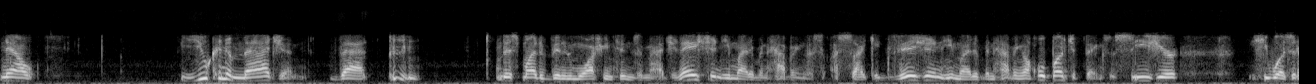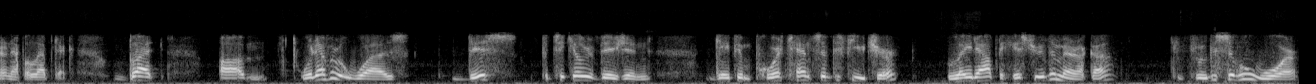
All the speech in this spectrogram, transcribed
Now, you can imagine that this might have been in Washington's imagination. He might have been having a, a psychic vision. He might have been having a whole bunch of things, a seizure. He wasn't an epileptic. But um, whatever it was, this particular vision gave him portents of the future, laid out the history of America through the Civil War,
